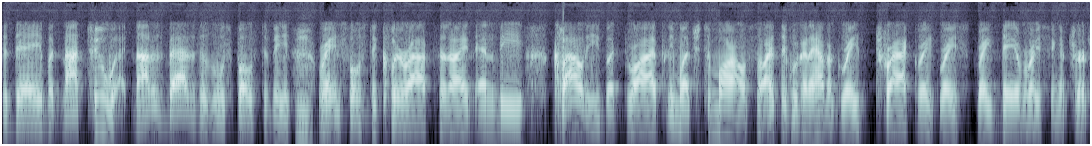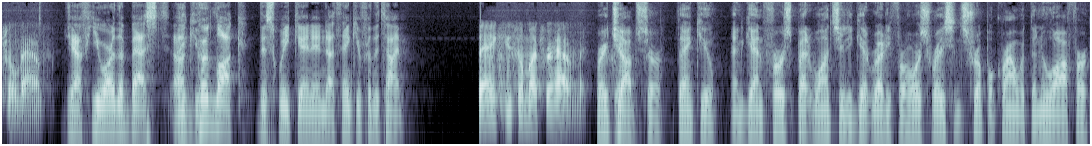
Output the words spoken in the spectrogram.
today, but not too wet. Not as bad as it was supposed to be. Mm. Rain's supposed to clear out tonight and be cloudy, but dry pretty much tomorrow. So I think we're going to have a great track, great race, great day of racing at Churchill Downs. Jeff, you are the best. Uh, good luck this weekend, and uh, thank you for the time. Thank you so much for having me. Great job, sir. Thank you. And again, First Bet wants you to get ready for horse racing Triple Crown with the new offer,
